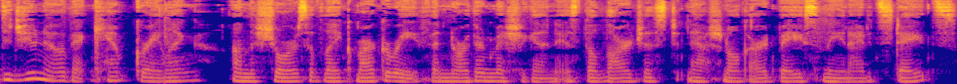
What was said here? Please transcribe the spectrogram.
Did you know that Camp Grayling on the shores of Lake Margrethe in northern Michigan is the largest National Guard base in the United States?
